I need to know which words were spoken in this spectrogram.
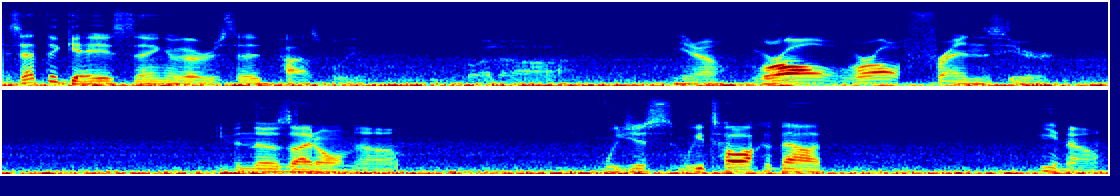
Is that the gayest thing I've ever said? Possibly, but uh, you know we're all we're all friends here. Even those I don't know, we just we talk about you know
